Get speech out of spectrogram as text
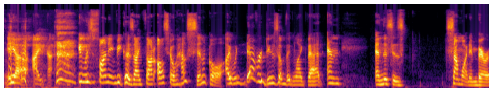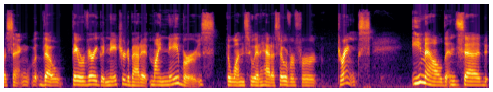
yeah, I, it was funny because I thought also how cynical. I would never do something like that. And, and this is somewhat embarrassing, though they were very good natured about it. My neighbors, the ones who had had us over for drinks emailed and said,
